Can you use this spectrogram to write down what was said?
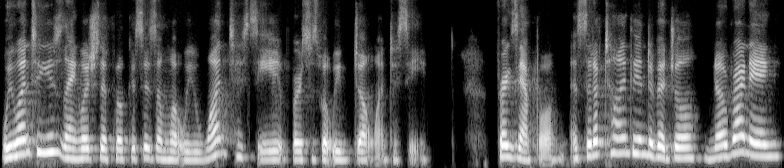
We want to use language that focuses on what we want to see versus what we don't want to see. For example, instead of telling the individual, no running,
